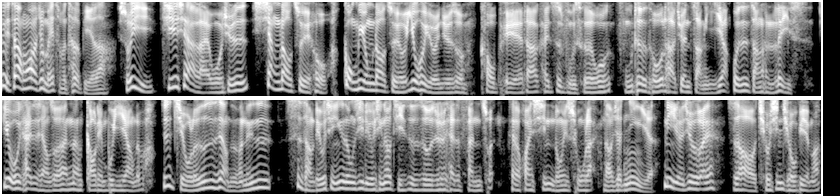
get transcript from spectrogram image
对，这样的话就没什么特别啦。所以接下来我觉得像到最后啊，共用到最后，又会有人觉得说靠北，大家开制服车，我福特、托塔居然长一样，或者是长很类似，因为我会开始想说，那搞点不一样的吧。就是久了都是这样子嘛，你是。市场流行一个东西，流行到极致之后，就会开始翻转，开始换新的东西出来，然后就腻了，腻了就哎，只好求新求变嘛，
